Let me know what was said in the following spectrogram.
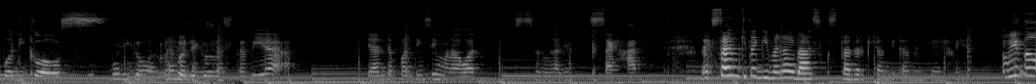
Body goals. Body goals. Body goals. Tapi ya yang terpenting sih merawat sengaja sehat. Next time kita gimana bahas standar kecantikan aja ya? Tapi itu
